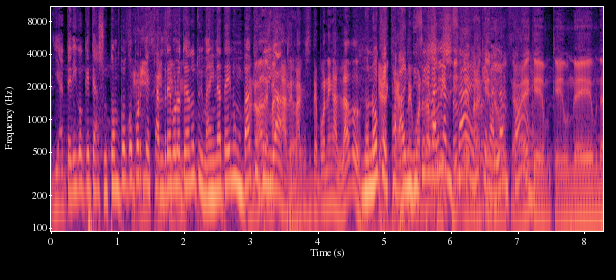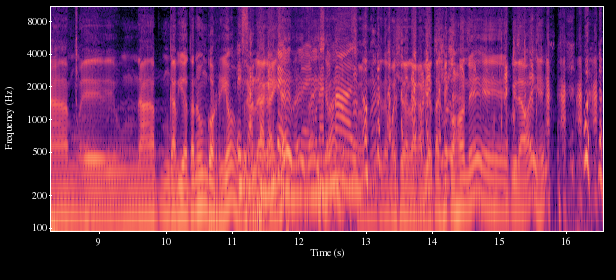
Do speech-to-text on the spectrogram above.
ya te digo que te asusta un poco Sí, porque sí, están sí, revoloteando, tú imagínate en un bar No, no, que tú además, digas además que se te ponen al lado. No, no, que hay estaban- dice que van ¿eh? que que van que, ¿eh? que- que un, una, eh, una gaviota no es un gorrión. que. Que la gaviota cojones, cuidado ahí. Bueno,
